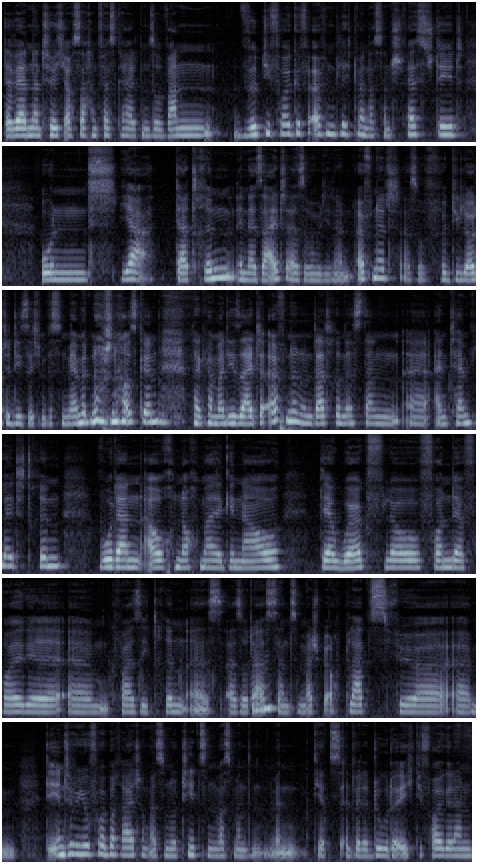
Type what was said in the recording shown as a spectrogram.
Da werden natürlich auch Sachen festgehalten, so wann wird die Folge veröffentlicht, wann das dann feststeht. Und ja, da drin in der Seite, also wenn man die dann öffnet, also für die Leute, die sich ein bisschen mehr mit Notion auskennen, dann kann man die Seite öffnen und da drin ist dann äh, ein Template drin, wo dann auch nochmal genau der Workflow von der Folge ähm, quasi drin ist. Also da mhm. ist dann zum Beispiel auch Platz für ähm, die Interviewvorbereitung, also Notizen, was man, wenn jetzt entweder du oder ich die Folge dann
